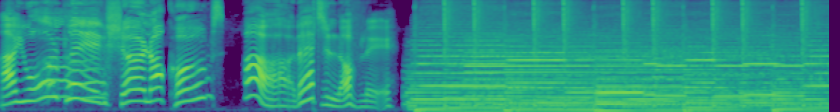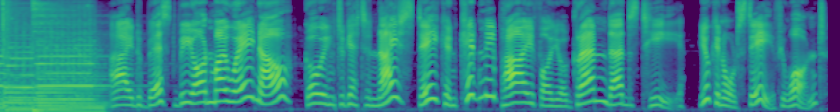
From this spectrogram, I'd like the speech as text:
Are you all playing Sherlock Holmes? Ah, that's lovely. I'd best be on my way now. Going to get a nice steak and kidney pie for your granddad's tea. You can all stay if you want.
